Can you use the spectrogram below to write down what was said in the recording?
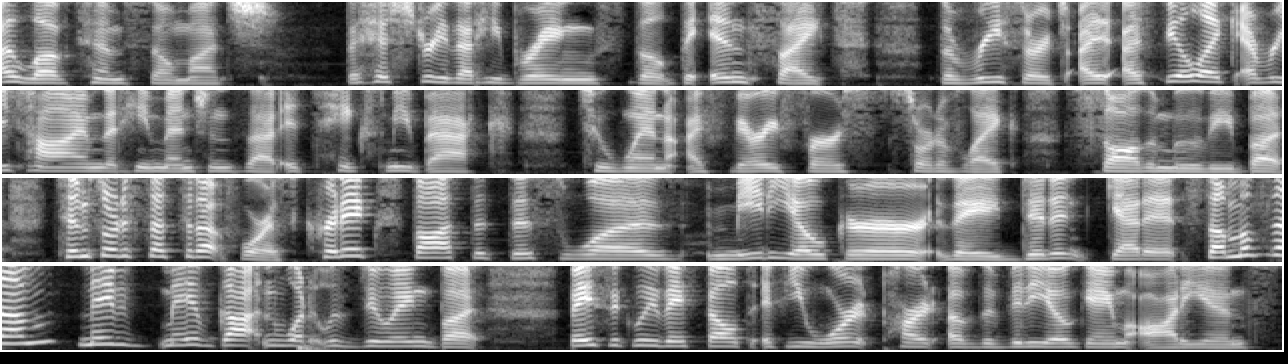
I loved him so much the history that he brings, the the insight, the research. I, I feel like every time that he mentions that, it takes me back to when I very first sort of like saw the movie. But Tim sort of sets it up for us. Critics thought that this was mediocre. They didn't get it. Some of them may may have gotten what it was doing, but basically they felt if you weren't part of the video game audience,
